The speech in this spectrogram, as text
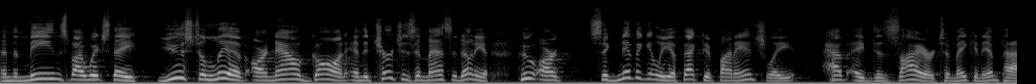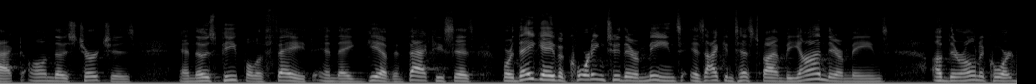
And the means by which they used to live are now gone. And the churches in Macedonia, who are significantly effective financially, have a desire to make an impact on those churches and those people of faith, and they give. In fact, he says, For they gave according to their means, as I can testify, and beyond their means, of their own accord,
